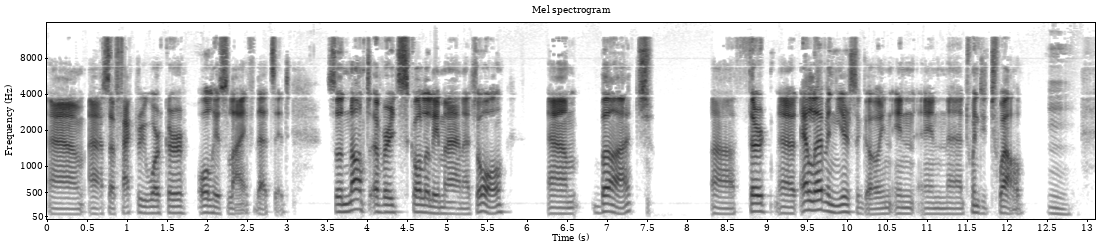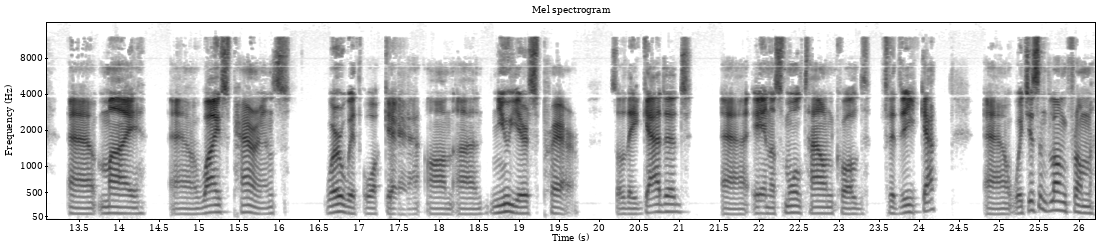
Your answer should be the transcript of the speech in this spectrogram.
um, as a factory worker all his life. That's it. So not a very scholarly man at all. Um, but uh, thir- uh, 11 years ago in in in uh, 2012 mm. Uh, my uh, wife's parents were with Åke on a New Year's prayer so they gathered uh, in a small town called Fredrika which isn't long from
